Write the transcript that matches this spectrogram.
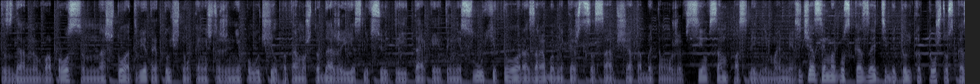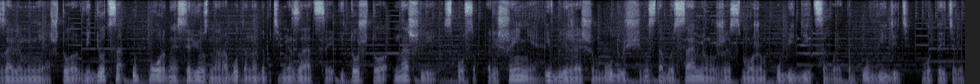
с данным вопросом, на что ответа точного, конечно же, не получил, потому что даже если все это и так, и это не слухи, то разрабы, мне кажется, сообщат об этом уже всем в сам последний момент. Сейчас я могу сказать тебе только то, что сказали мне, что ведется упорная серьезная работа над оптимизацией и то, что нашли способ решения и в ближайшем будущем мы с тобой сами уже сможем убедиться в этом, увидеть вот эти вот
